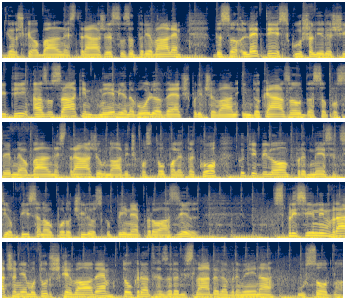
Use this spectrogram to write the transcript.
Grške obalne straže so zatrjevale, da so le te skušali rešiti, a z vsakim dnem je na voljo več pričevanj in dokazov, da so posebne obalne straže v novič postopale tako, kot je bilo pred meseci opisano v poročilu skupine ProAzil. S prisilnim vračanjem v turške vode, tokrat zaradi slabega vremena, usodno.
